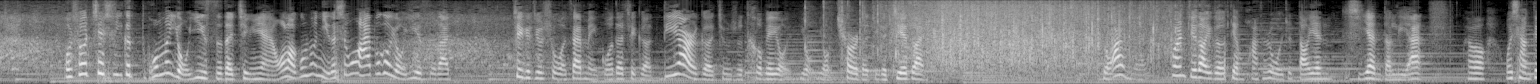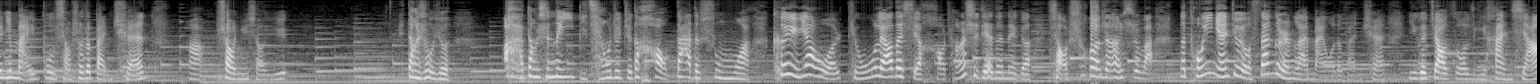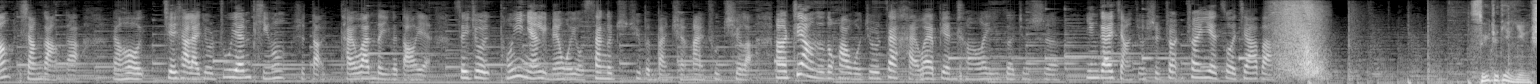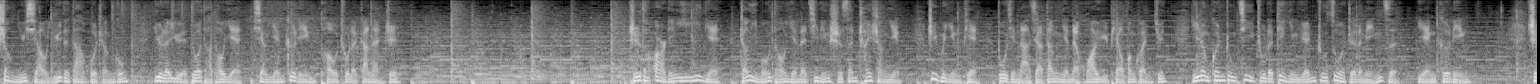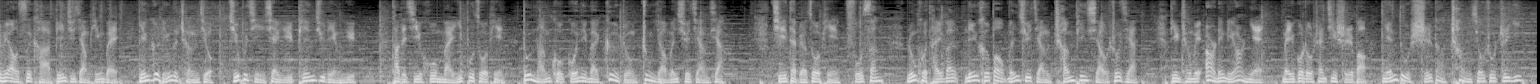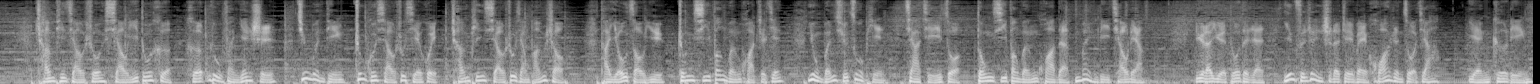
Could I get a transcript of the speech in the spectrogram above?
我说这是一个多么有意思的经验！我老公说你的生活还不够有意思的，这个就是我在美国的这个第二个就是特别有有有趣儿的这个阶段。九二年突然接到一个电话，他说我就导演喜宴的李安，他说我想跟你买一部小说的版权，啊，少女小鱼。当时我就。啊，当时那一笔钱我就觉得好大的数目啊，可以让我挺无聊的写好长时间的那个小说呢，是吧？那同一年就有三个人来买我的版权，一个叫做李汉祥，香港的，然后接下来就是朱延平，是导台湾的一个导演，所以就同一年里面我有三个剧本版权卖出去了啊，这样子的话，我就在海外变成了一个就是应该讲就是专专业作家吧。随着电影《少女小鱼》的大获成功，越来越多大导演向严歌苓抛出了橄榄枝。直到二零一一年，张艺谋导演的《金陵十三钗》上映，这部影片不仅拿下当年的华语票房冠军，也让观众记住了电影原著作者的名字——严歌苓。身为奥斯卡编剧奖评委，严歌苓的成就绝不仅限于编剧领域，她的几乎每一部作品都囊括国内外各种重要文学奖项。其代表作品《扶桑》荣获台湾联合报文学奖长篇小说奖，并成为2002年美国《洛杉矶时报》年度十大畅销书之一。长篇小说《小姨多鹤》和《陆犯焉识》均问鼎中国小说协会长篇小说奖榜首。他游走于中西方文化之间，用文学作品架起一座东西方文化的魅力桥梁。越来越多的人因此认识了这位华人作家严歌苓。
